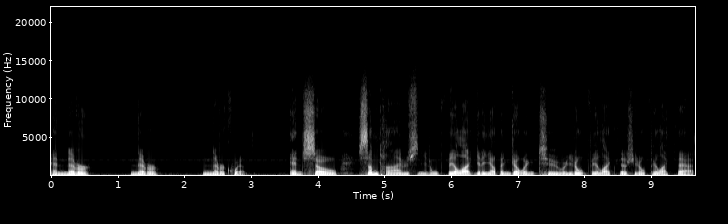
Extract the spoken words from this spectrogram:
and never, never, never quit. And so sometimes you don't feel like getting up and going to, or you don't feel like this, you don't feel like that.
